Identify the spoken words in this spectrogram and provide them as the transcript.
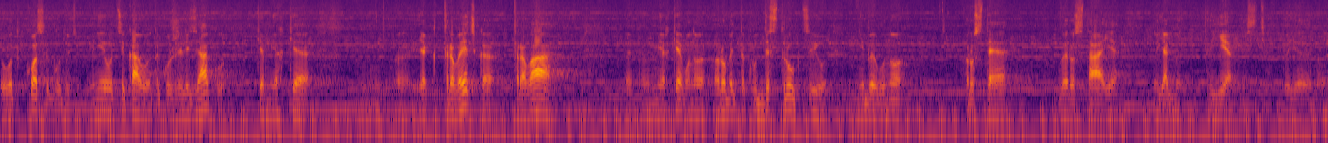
то от коси будуть. Мені от цікаво таку железяку, таке м'яке, е, як травичка, трава, е, м'яке, воно робить таку деструкцію, ніби воно росте, виростає, ну якби приємність, то є, ну,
